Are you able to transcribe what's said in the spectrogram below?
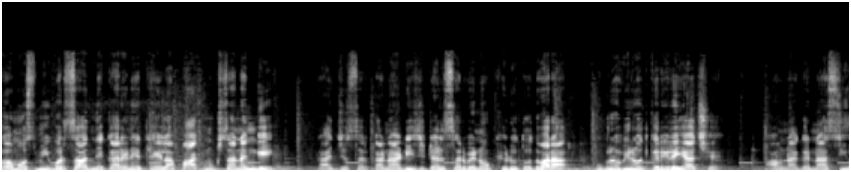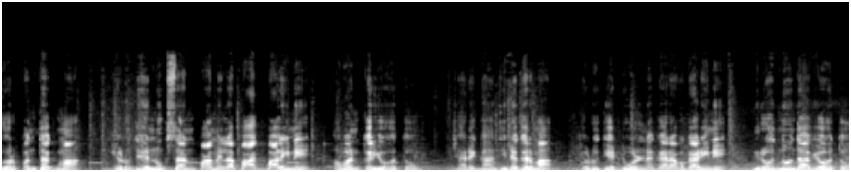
કમોસમી વરસાદને કારણે થયેલા પાક નુકસાન અંગે રાજ્ય સરકારના ડિજિટલ સર્વેનો ખેડૂતો દ્વારા ઉગ્ર વિરોધ કરી રહ્યા છે. ભાવનગરના સિહોર પંથકમાં ખેડૂતોએ નુકસાન પામેલા પાક બાળીને હવન કર્યો હતો. જ્યારે ગાંધીનગરમાં ખેડૂતોએ ઢોલ નગારા વગાડીને વિરોધ નોંધાવ્યો હતો.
